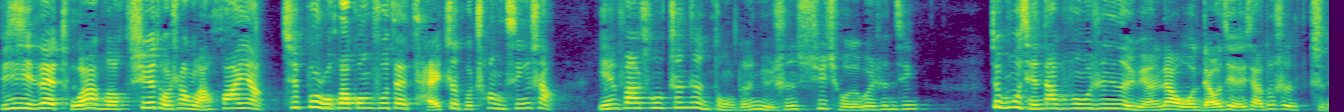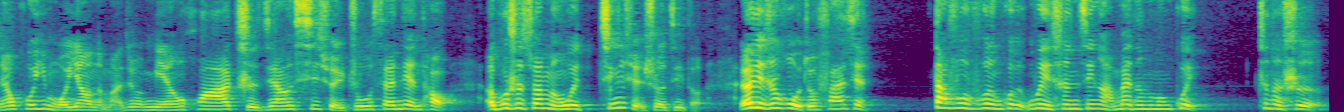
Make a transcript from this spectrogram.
比起在图案和噱头上玩花样，其实不如花功夫在材质和创新上，研发出真正懂得女生需求的卫生巾。就目前大部分卫生巾的原料，我了解一下，都是纸尿裤一模一样的嘛，就是棉花、纸浆、吸水珠三件套，而不是专门为精血设计的。了解之后，我就发现，大部分贵卫生巾啊，卖的那么贵，真的是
